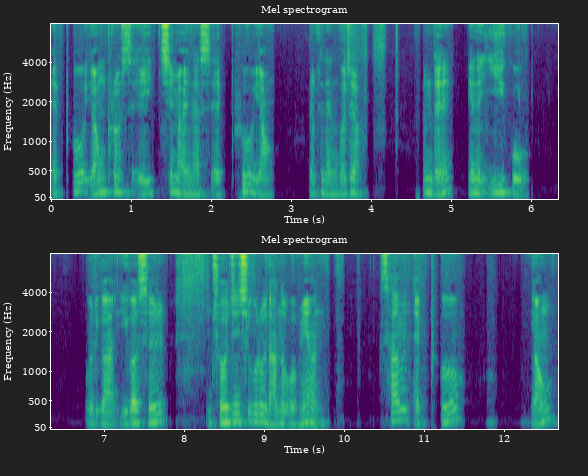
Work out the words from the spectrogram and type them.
F 0 플러스 H 마이너스 F 0 이렇게 되는 거죠. 그런데 얘는 2고 우리가 이것을 주어진 식으로 나눠보면 3F 0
